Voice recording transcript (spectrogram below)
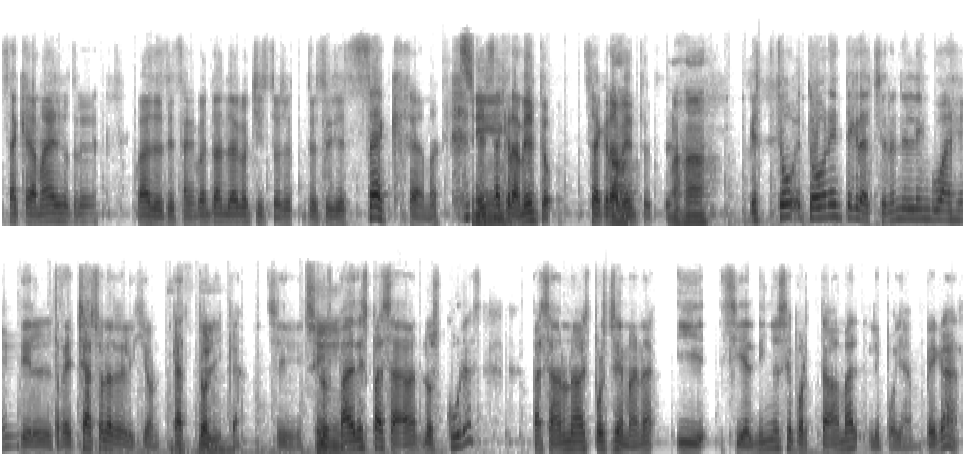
sacrema es otro, cuando te están contando algo chistoso, entonces dices sacrama, es sacramento, sacramento. Ajá. Es toda una integración en el lenguaje del rechazo a la religión católica. Sí. Los padres pasaban, los curas pasaban una vez por semana y si el niño se portaba mal, le podían pegar.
